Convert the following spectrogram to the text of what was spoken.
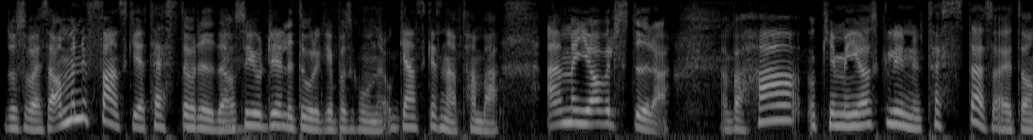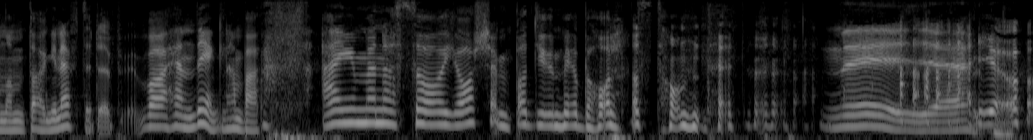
då så var jag så här, "Ja, men nu fan ska jag testa att rida och så gjorde jag lite olika positioner och ganska snabbt han bara, nej men jag vill styra. Jag bara, ha, okej men jag skulle ju nu testa, sa jag till honom dagen efter typ. Vad hände egentligen? Han bara, nej men alltså jag kämpade ju med att behålla ståndet. Nej. jo.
